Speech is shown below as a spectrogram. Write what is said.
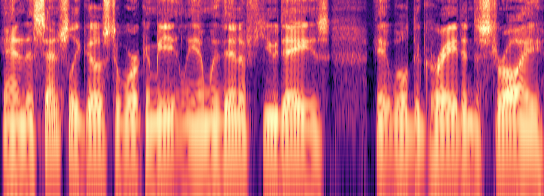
And it essentially goes to work immediately. And within a few days, it will degrade and destroy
